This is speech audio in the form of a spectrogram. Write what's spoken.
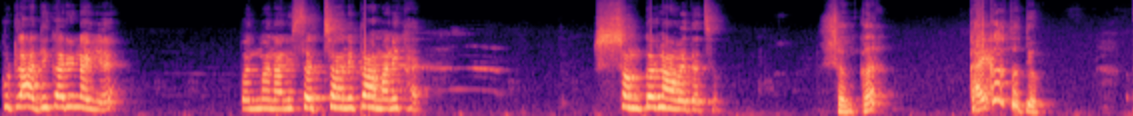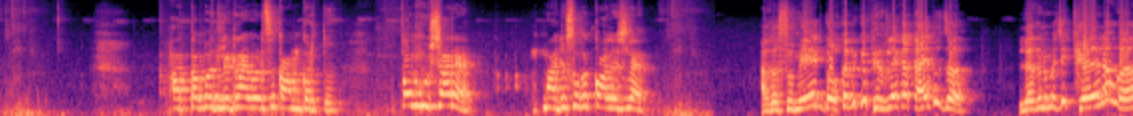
कुठला अधिकारी नाहीये पण मनाने सच्चा आणि प्रामाणिक आहे. शंकर नाव आहे त्याचं. शंकर? काय करतो त्यो? आता बदली ड्रायव्हरचं काम करतोय. पण हुशार आहे. माझ्यासोबत कॉलेजला आहे. अगं सुमे डोकं बिकं फिरलंय का काय तुझं? लग्न म्हणजे खेळ ना व?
